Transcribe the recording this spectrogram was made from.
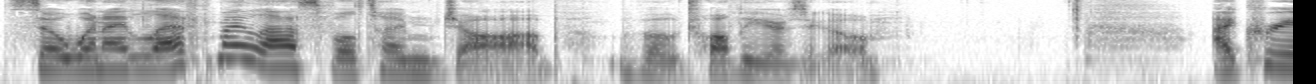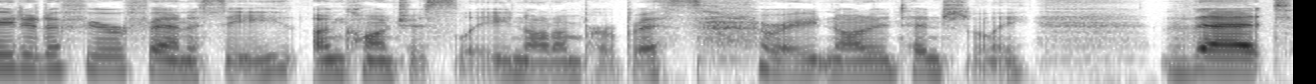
So when I left my last full-time job about 12 years ago, I created a fear fantasy unconsciously, not on purpose, right? Not intentionally, that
